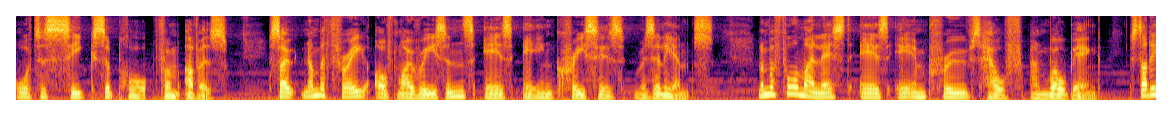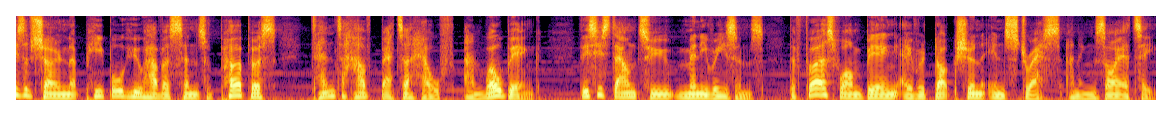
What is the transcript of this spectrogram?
or to seek support from others. So, number three of my reasons is it increases resilience. Number four on my list is it improves health and well being. Studies have shown that people who have a sense of purpose tend to have better health and well being. This is down to many reasons. The first one being a reduction in stress and anxiety.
